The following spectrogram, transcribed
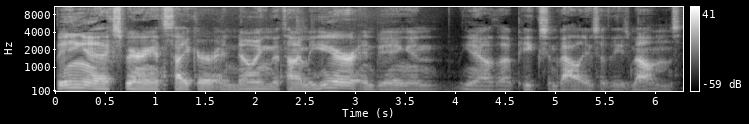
Being an experienced hiker and knowing the time of year and being in you know the peaks and valleys of these mountains,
